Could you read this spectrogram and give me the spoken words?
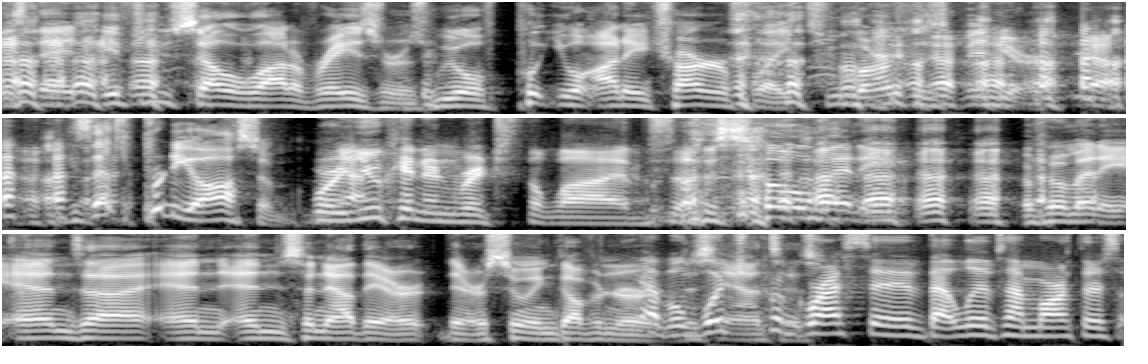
is that if you sell a lot of razors, we will put you on a charter flight to Martha's Vineyard. Because that's pretty awesome Where you can enrich the lives of so many, so many, and uh, and and so now they're they're suing Governor Yeah, but which progressive that lives on Martha's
